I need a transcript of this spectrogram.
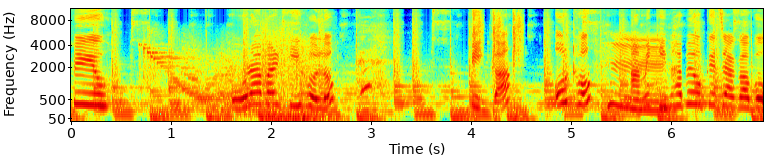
ফিউ। ওর আবার কি হলো? পিকা ওঠো আমি কীভাবে ওকে জাগাবো?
